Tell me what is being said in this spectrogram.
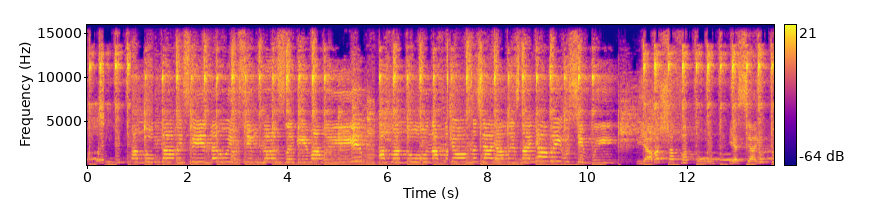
Афлатунчика. Латунками світ дарую всім дорослим і малим. А платуна що засяяли знаннями усім ви. Я ваша плату, я сяю тут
